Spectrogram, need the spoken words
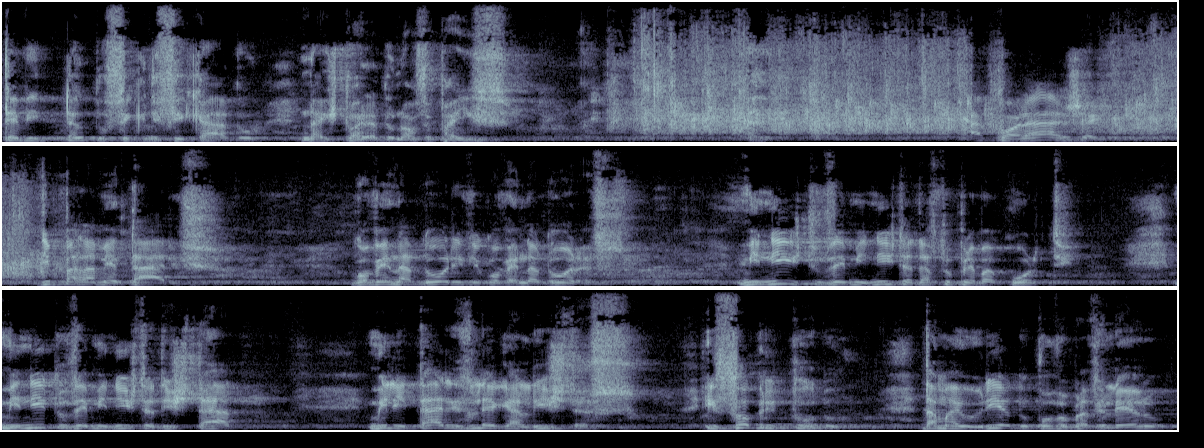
teve tanto significado na história do nosso país. A coragem de parlamentares, governadores e governadoras, ministros e ministras da Suprema Corte, ministros e ministras de Estado, militares legalistas, e, sobretudo, da maioria do povo brasileiro,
